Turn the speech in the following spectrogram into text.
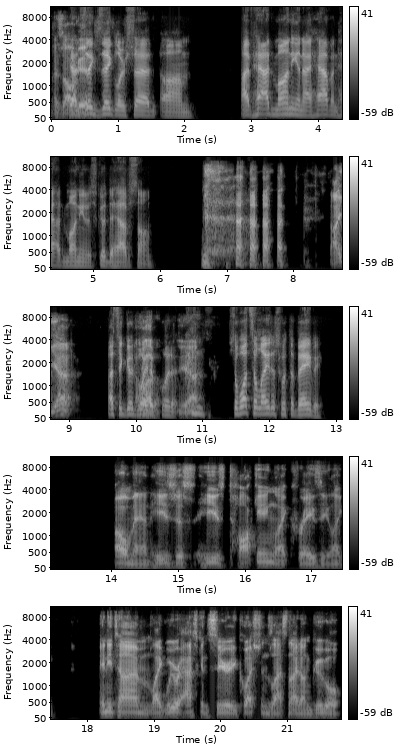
that's all yeah. good. Zig Ziglar said, um, I've had money and I haven't had money, and it's good to have some. I yeah. That's a good I way to it. put it. Yeah. so what's the latest with the baby? Oh man, he's just he's talking like crazy. Like anytime like we were asking Siri questions last night on Google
